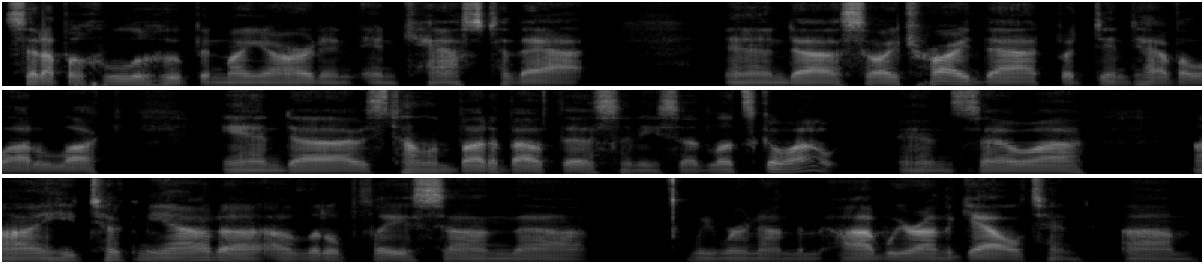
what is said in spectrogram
set up a hula hoop in my yard and, and cast to that. And uh, so I tried that, but didn't have a lot of luck. And uh, I was telling Bud about this, and he said, "Let's go out." And so he took me out a, a little place on the. We weren't on the. Uh, we were on the Gallatin. Um,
